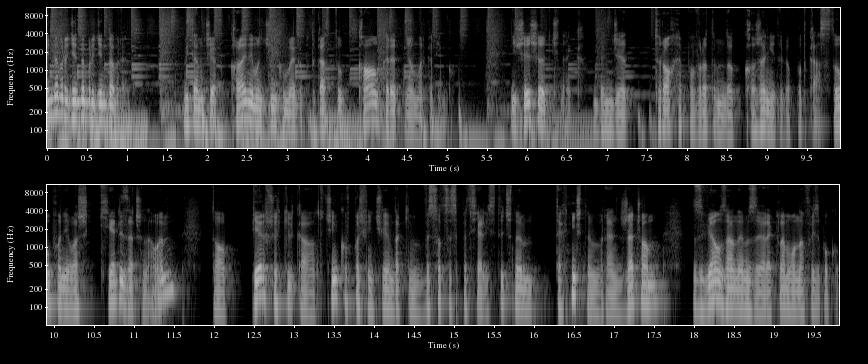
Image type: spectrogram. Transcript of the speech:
Dzień dobry, dzień dobry, dzień dobry. Witam Cię w kolejnym odcinku mojego podcastu konkretnie o marketingu. Dzisiejszy odcinek będzie trochę powrotem do korzeni tego podcastu, ponieważ kiedy zaczynałem, to pierwszych kilka odcinków poświęciłem takim wysoce specjalistycznym, technicznym wręcz rzeczom związanym z reklamą na Facebooku.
